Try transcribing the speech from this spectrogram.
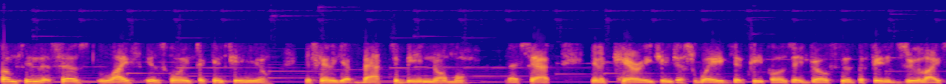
something that says life is going to continue. It's going to get back to being normal. I sat in a carriage and just waved at people as they drove through the Phoenix Zoo lights.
